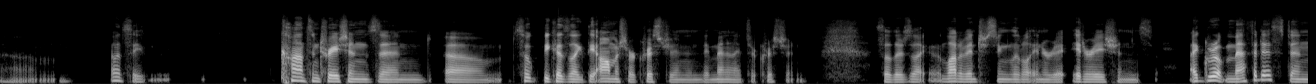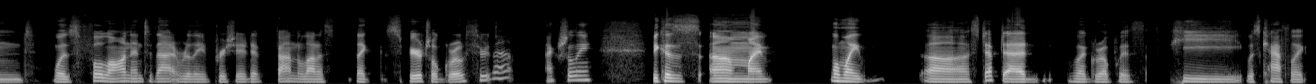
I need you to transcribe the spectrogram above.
um, let's say, concentrations and um, so because like the Amish are Christian and the Mennonites are Christian, so there's like a lot of interesting little iterations. I grew up Methodist and was full on into that. Really appreciated it. Found a lot of like spiritual growth through that actually, because um my well my uh stepdad who I grew up with he was Catholic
